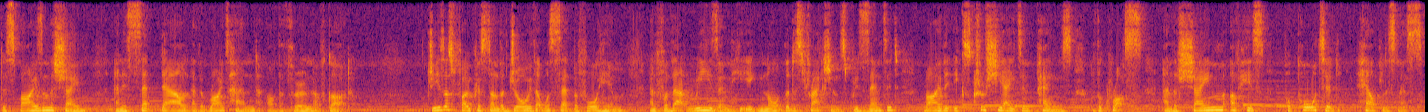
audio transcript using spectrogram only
despising the shame, and is set down at the right hand of the throne of God. Jesus focused on the joy that was set before him, and for that reason he ignored the distractions presented by the excruciating pains of the cross and the shame of his purported helplessness.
